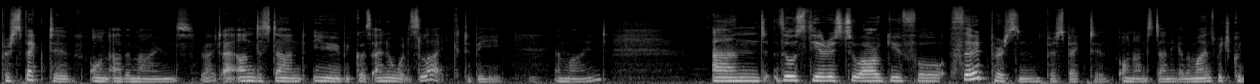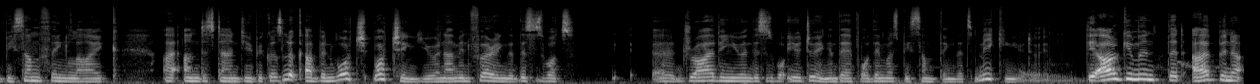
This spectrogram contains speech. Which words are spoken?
perspective on other minds, right? I understand you because I know what it's like to be a mind. And those theorists who argue for third person perspective on understanding other minds, which could be something like, I understand you because, look, I've been watch- watching you and I'm inferring that this is what's uh, driving you and this is what you're doing, and therefore there must be something that's making you do it. The argument that I've been uh,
